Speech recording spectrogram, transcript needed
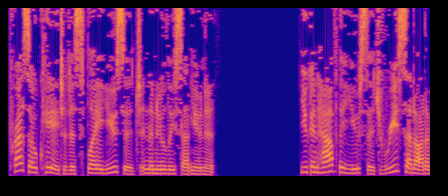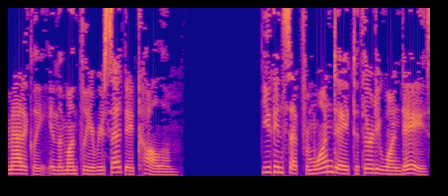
Press OK to display usage in the newly set unit. You can have the usage reset automatically in the monthly reset date column. You can set from 1 day to 31 days.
